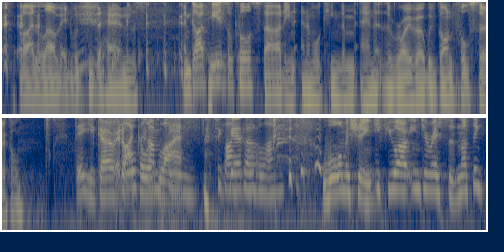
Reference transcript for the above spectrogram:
but I love Edward Scissorhands. And Guy Pearce, of course, starred in Animal Kingdom and The Rover. We've gone full circle. There you go. It all cycle of life. in Cycle of life. War Machine. If you are interested, and I think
